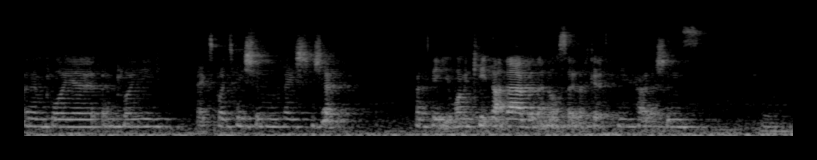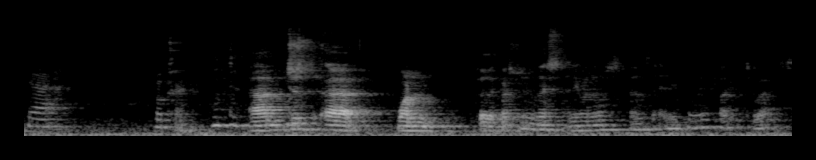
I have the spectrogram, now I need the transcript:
and employer employee exploitation relationship and I think you want to keep that there but then also look at new coalitions Mm. yeah Okay. Um, just uh, one further question, unless anyone else has anything they'd like to ask.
